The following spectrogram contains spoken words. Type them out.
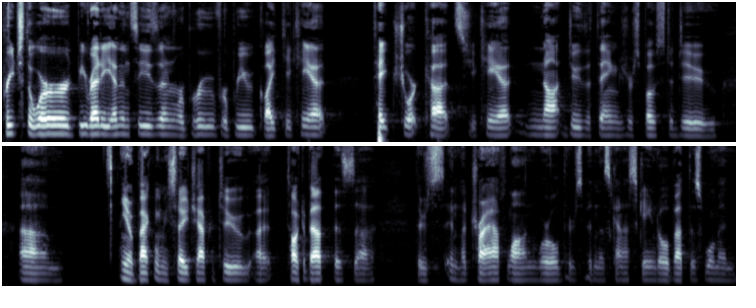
preach the word, be ready end in season, reprove, rebuke. Like you can't take shortcuts. You can't not do the things you're supposed to do. Um, you know, back when we studied chapter two, I talked about this. Uh, there's in the triathlon world, there's been this kind of scandal about this woman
